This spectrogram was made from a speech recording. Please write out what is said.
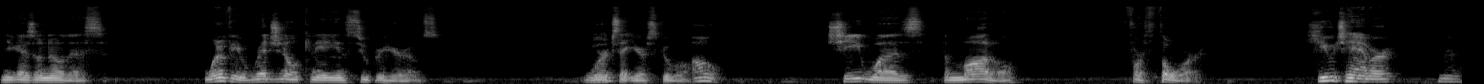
you guys don't know this, one of the original Canadian superheroes works at your school. Oh, She was the model for Thor. Huge hammer, really?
